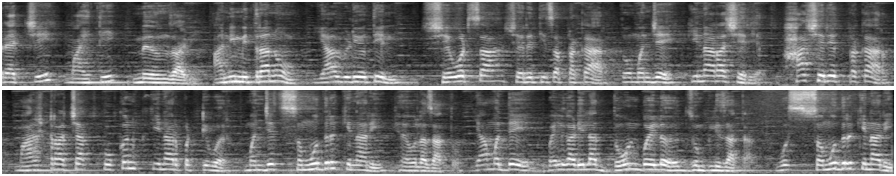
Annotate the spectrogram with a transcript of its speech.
ट्रॅकची माहिती मिळून जावी. आणि मित्रांनो या व्हिडिओतील शेवटचा शर्यतीचा प्रकार तो म्हणजे किनारा शर्यत. हा शर्यत प्रकार महाराष्ट्राच्या कोकण किनारपट्टीवर म्हणजेच समुद्र किनारी खेळवला जातो. यामध्ये बैलगाडीला दोन बैल जुंपली जातात व समुद्र किनारी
